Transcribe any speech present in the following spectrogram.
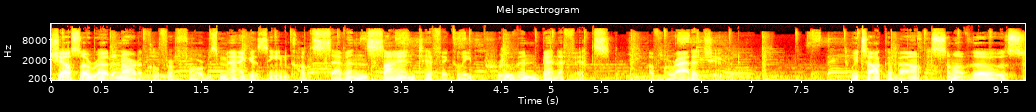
She also wrote an article for Forbes magazine called Seven Scientifically Proven Benefits of Gratitude. We talk about some of those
